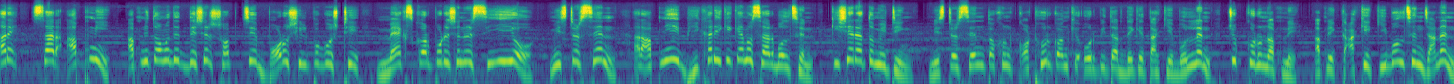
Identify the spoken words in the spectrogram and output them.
আরে, স্যার, আপনি? আপনি তো আমাদের দেশের সবচেয়ে বড় শিল্পগোষ্ঠী ম্যাক্স কর্পোরেশনের সিইও, মিস্টার সেন। আর আপনি এই ভিখারিকে কেন স্যার বলছেন? কিসের এত মিটিং? মিস্টার সেন তখন কঠোর কণ্ঠে অর্পিতার দিকে তাকিয়ে বললেন, চুপ করুন আপনি। আপনি কাকে কি বলছেন জানেন?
